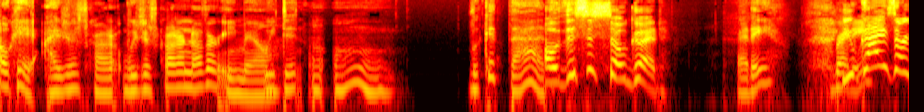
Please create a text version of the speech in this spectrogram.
Okay, I just got we just got another email. We did. Uh, oh, look at that. Oh, this is so good. Ready? Ready? You guys are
